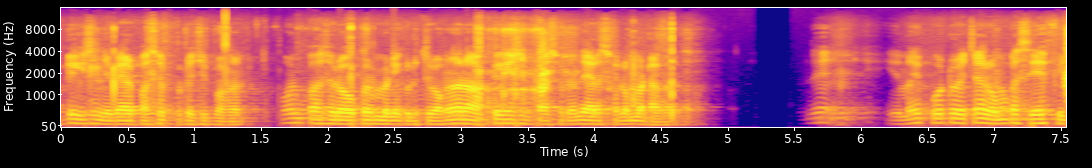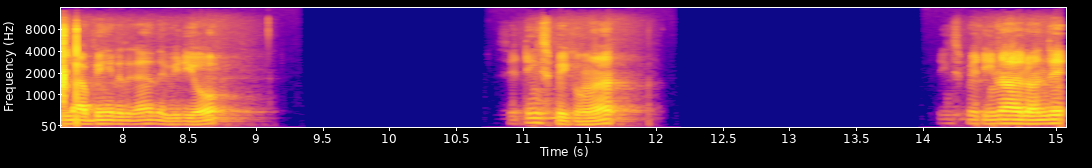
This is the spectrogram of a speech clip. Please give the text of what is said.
அப்ளிகேஷன் வேறு பாஸ்வேர்ட் போட்டு வச்சுருப்பாங்க. ஃபோன் பாஸ்வேர்டு ஓப்பன் பண்ணி கொடுத்துருவாங்க. ஆனால் அப்ளிகேஷன் பாஸ்வேர்டு வந்து யாரும் சொல்ல மாட்டாங்க. வந்து இது மாதிரி போட்டு வச்சா ரொம்ப சேஃப் இல்லை அப்படிங்கிறதுக்காக இந்த வீடியோ செட்டிங்ஸ் போய்க்கோங்க. செட்டிங்ஸ் போயிட்டிங்கன்னா அதில் வந்து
